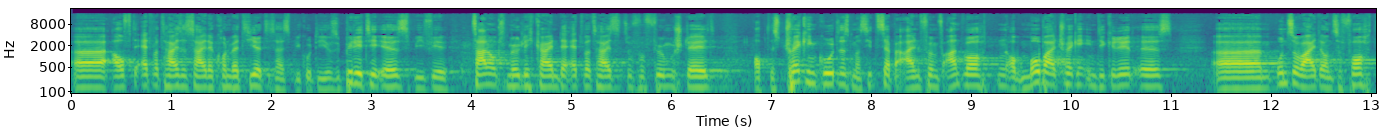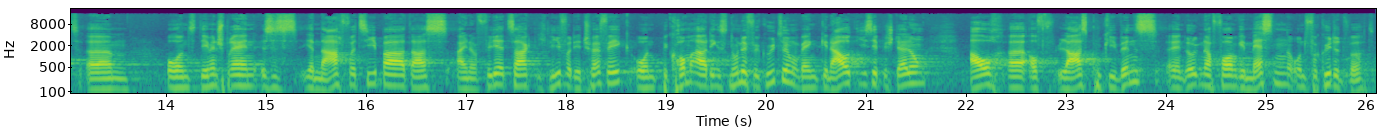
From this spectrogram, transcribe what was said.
äh, auf der Advertiser-Seite konvertiert. Das heißt, wie gut die Usability ist, wie viele Zahlungsmöglichkeiten der Advertiser zur Verfügung stellt, ob das Tracking gut ist, man sieht es ja bei allen fünf Antworten, ob Mobile Tracking integriert ist, ähm, und so weiter und so fort. Ähm, und dementsprechend ist es ja nachvollziehbar, dass ein Affiliate sagt, ich liefere dir Traffic und bekomme allerdings nur eine Vergütung, wenn genau diese Bestellung auch äh, auf Last Cookie Wins in irgendeiner Form gemessen und vergütet wird.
